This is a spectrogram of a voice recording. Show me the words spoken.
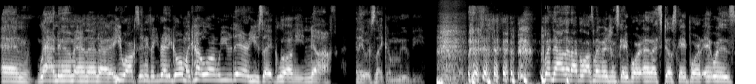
and landing them, and then uh, he walks in. He's like, "You ready to go?" I'm like, "How long were you there?" He's like, "Long enough," and it was like a movie. but now that I've lost my vision skateboard and I still skateboard, it was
